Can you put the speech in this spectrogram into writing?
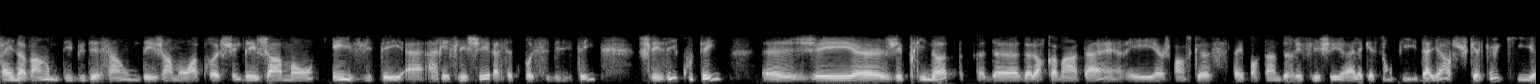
Fin novembre, début décembre, des gens m'ont approché, des gens m'ont invité à, réfléchir à cette possibilité. Je les ai écoutés. j'ai j'ai pris note de, de, leurs commentaires et je pense que c'est important de réfléchir à la question. Puis d'ailleurs, je suis quelqu'un qui,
